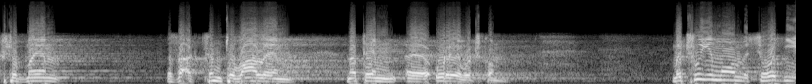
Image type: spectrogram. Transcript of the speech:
щоб ми заакцентували на тим е, уривочком. Ми чуємо сьогодні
